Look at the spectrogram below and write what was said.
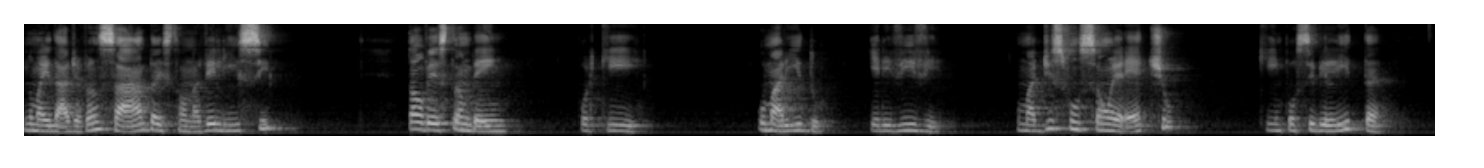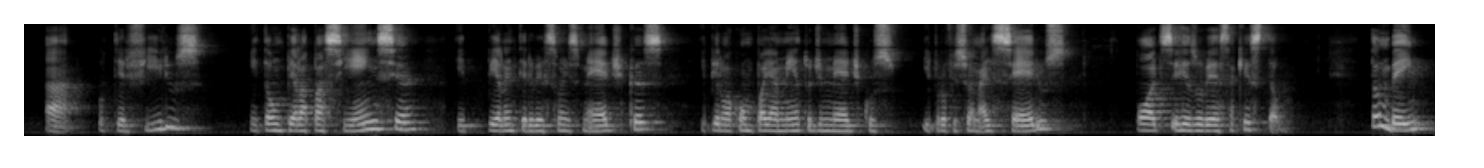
numa idade avançada, estão na velhice Talvez também porque o marido ele vive uma disfunção erétil que impossibilita a o ter filhos, então pela paciência e pelas intervenções médicas e pelo acompanhamento de médicos e profissionais sérios pode-se resolver essa questão. Também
